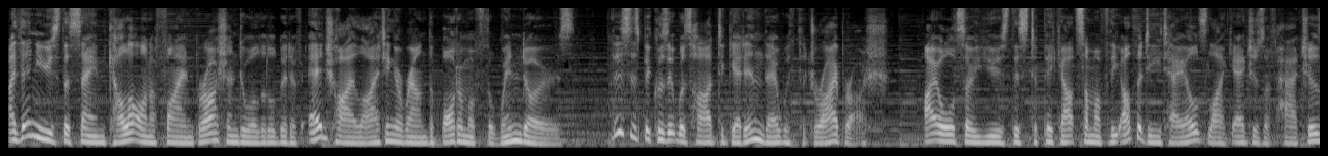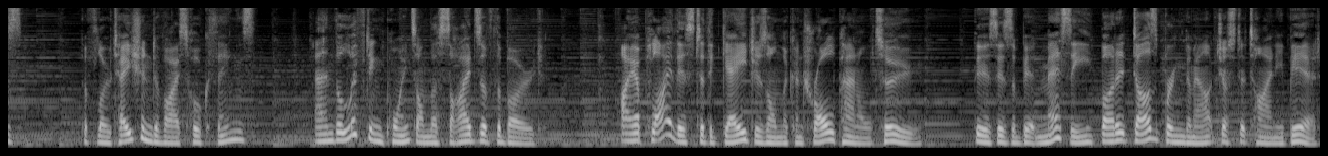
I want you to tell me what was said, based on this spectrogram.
I then use the same colour on a fine brush and do a little bit of edge highlighting around the bottom of the windows. This is because it was hard to get in there with the dry brush. I also use this to pick out some of the other details like edges of hatches, the flotation device hook things, and the lifting points on the sides of the boat. I apply this to the gauges on the control panel too. This is a bit messy, but it does bring them out just a tiny bit.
